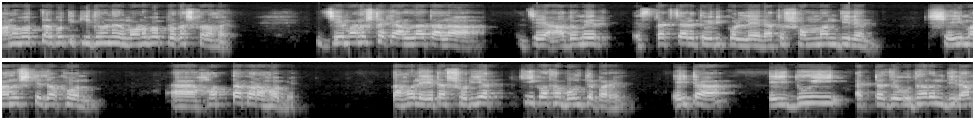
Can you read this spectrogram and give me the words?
মানবতার প্রতি কি ধরনের মনোভাব প্রকাশ করা হয়, যে মানুষটাকে আল্লাহ তালা যে আদমের স্ট্রাকচারে তৈরি করলেন, এত সম্মান দিলেন, সেই মানুষকে যখন হত্যা করা হবে, তাহলে এটা শরিয়ত কি কথা বলতে পারে? এইটা, এই দুই একটা যে উদাহরণ দিলাম,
